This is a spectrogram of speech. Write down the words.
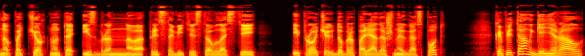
но подчеркнуто избранного представительства властей и прочих добропорядочных господ, капитан-генерал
